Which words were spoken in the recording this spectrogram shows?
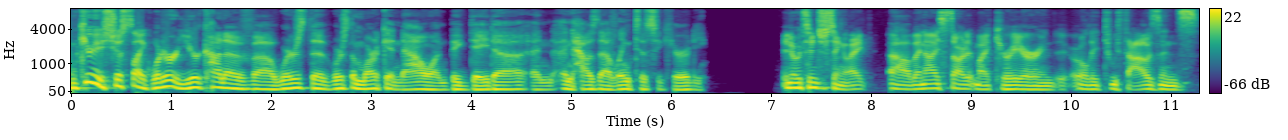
I'm curious, just like what are your kind of uh, where's the where's the market now on big data and and how's that linked to security? You know, it's interesting. Like uh, when I started my career in the early 2000s,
